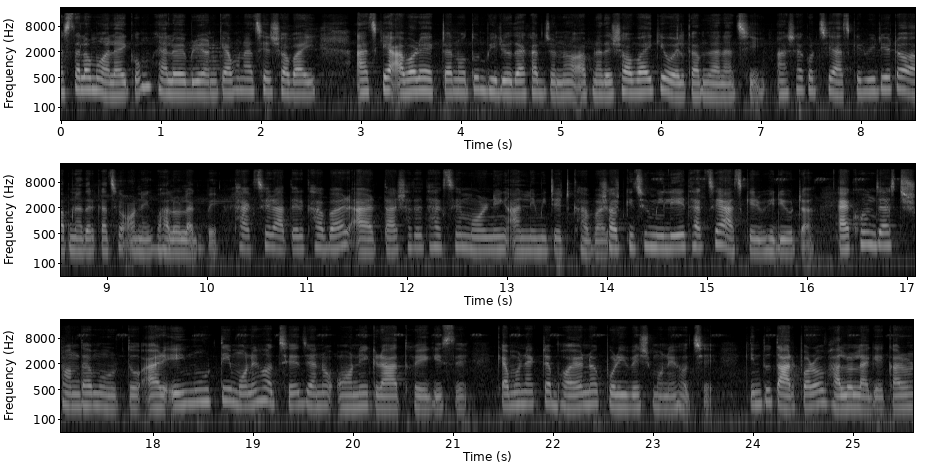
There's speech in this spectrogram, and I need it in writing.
আসসালামু আলাইকুম। হ্যালো এভরিওয়ান কেমন আছেন সবাই? আজকে আবারও একটা নতুন ভিডিও দেখার জন্য আপনাদের সবাইকে ওয়েলকাম জানাচ্ছি। আশা করছি আজকের ভিডিওটাও আপনাদের কাছে অনেক ভালো লাগবে। থাকছে রাতের খাবার আর তার সাথে থাকছে মর্নিং আনলিমিটেড খাবার। সব কিছু মিলিয়ে থাকছে আজকের ভিডিওটা এখন জাস্ট সন্ধ্যা মুহূর্ত আর এই মুহূর্তেই মনে হচ্ছে যেন অনেক রাত হয়ে গেছে। কেমন একটা ভয়ানক পরিবেশ মনে হচ্ছে। কিন্তু তারপরও ভালো লাগে কারণ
